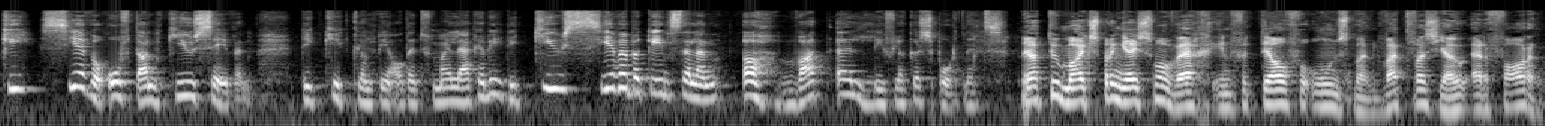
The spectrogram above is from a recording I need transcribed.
Q7 of dan Q7. Die Q klink nie altyd vir my lekker nie. Die Q7 bekendstelling, ag, oh, wat 'n lieflike sportnuts. Nou ja, toe Mike, spring jy sommer weg en vertel vir ons man, wat was jou ervaring?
